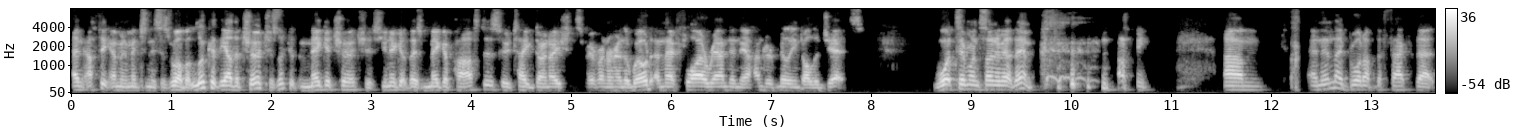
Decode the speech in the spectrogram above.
and I think I'm going to mention this as well, but look at the other churches. Look at the mega churches. You know, got those mega pastors who take donations from everyone around the world and they fly around in their $100 million jets. What's everyone saying about them? Nothing. Um, and then they brought up the fact that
